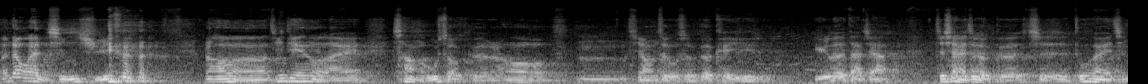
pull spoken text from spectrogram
反正 我很心虚。然后呃，今天我来唱五首歌，然后嗯，希望这五首歌可以娱乐大家。接下来这首歌是《突发爱情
